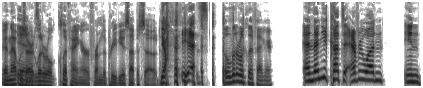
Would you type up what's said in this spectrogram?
And that was our literal cliffhanger from the previous episode. Yeah. yes, a literal cliffhanger. And then you cut to everyone in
